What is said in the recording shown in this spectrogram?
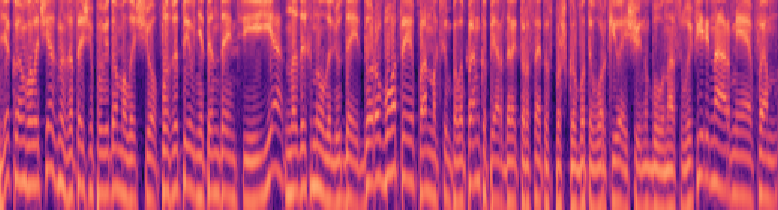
Дякуємо величезне за те, що повідомили, що позитивні тенденції є, надихнули людей до роботи. Пан Максим Пилипенко, піар-директор сайту з пошуку роботи Work.ua, щойно був у нас в ефірі на Армії ФМ.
